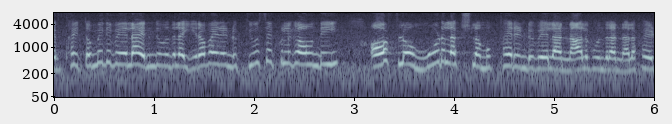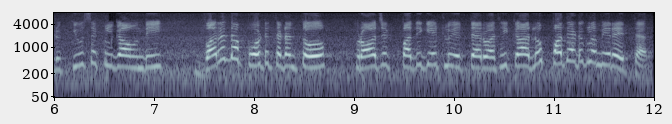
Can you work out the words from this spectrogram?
డెబ్బై తొమ్మిది వేల ఎనిమిది వందల ఇరవై రెండు క్యూసెక్కులుగా ఉంది. అవుట్ఫ్లో మూడు లక్షల ముప్పై రెండు వేల నాలుగు వందల నలభై ఏడు క్యూసెక్కులుగా ఉంది. వరద పోటెత్తడంతో ప్రాజెక్ట్ పది గేట్లు ఎత్తారు అధికారులు పది అడుగుల మేర ఎత్తారు.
